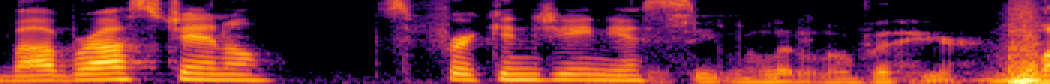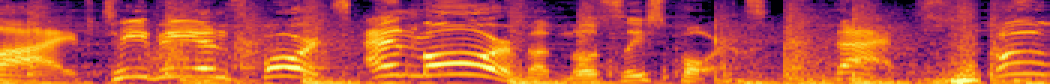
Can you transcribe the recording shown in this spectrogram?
Bob Ross channel. It's freaking genius. It's even a little over here. Live TV and sports and more, but mostly sports. That's Boom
